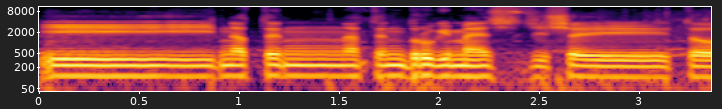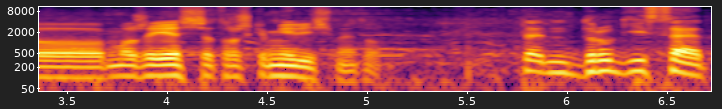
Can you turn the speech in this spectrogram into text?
i na ten, na ten drugi mecz dzisiaj to może jeszcze troszkę mieliśmy to. Ten drugi set,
